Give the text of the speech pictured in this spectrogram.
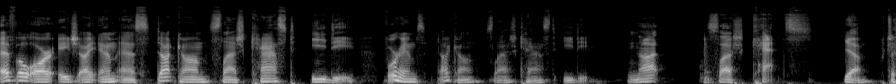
f o r h i m s dot com slash cast ed. Forhims.com slash cast ed. Not slash cats. Yeah, Which I,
